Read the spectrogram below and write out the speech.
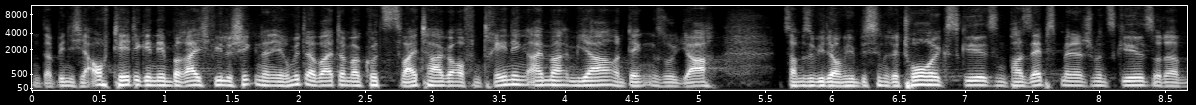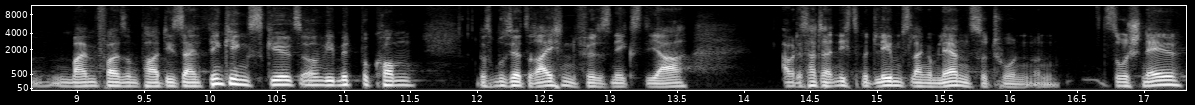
und da bin ich ja auch tätig in dem Bereich. Viele schicken dann ihre Mitarbeiter mal kurz zwei Tage auf ein Training einmal im Jahr und denken so, ja, jetzt haben sie wieder irgendwie ein bisschen Rhetorik-Skills, ein paar Selbstmanagement-Skills oder in meinem Fall so ein paar Design-Thinking-Skills irgendwie mitbekommen. Das muss jetzt reichen für das nächste Jahr. Aber das hat halt nichts mit lebenslangem Lernen zu tun. Und so schnell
